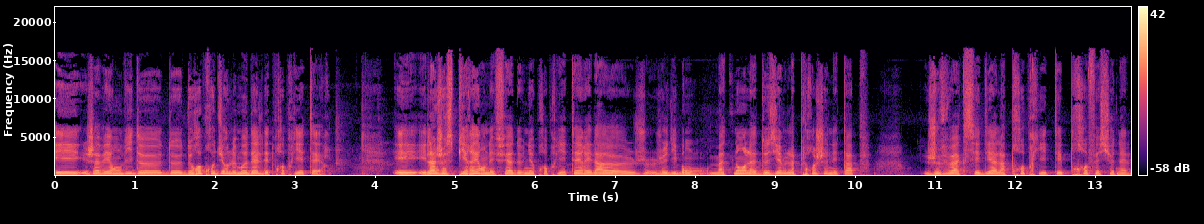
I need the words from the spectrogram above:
et j'avais envie de, reproduire le modèle d'être propriétaire. Et, là, j'aspirais en effet à devenir propriétaire. Et là, euh, je dis bon, maintenant la deuxième, la prochaine étape, je veux accéder à la propriété professionnelle,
